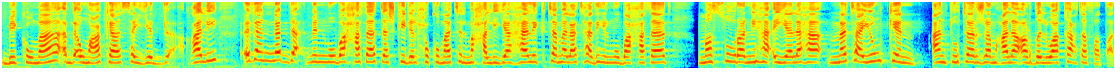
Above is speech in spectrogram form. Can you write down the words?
بكما. أبدأ معك سيد علي. إذا نبدأ من مباحثات تشكيل الحكومات المحلية. هل اكتملت هذه المباحثات؟ ما الصورة النهائية لها؟ متى يمكن أن تترجم على أرض الواقع؟ تفضل.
